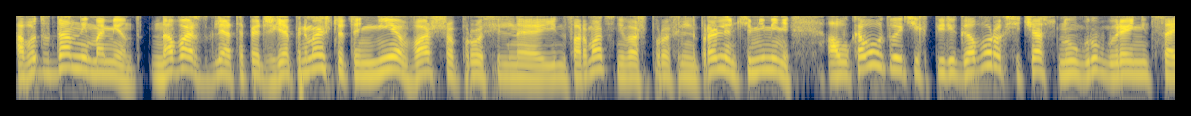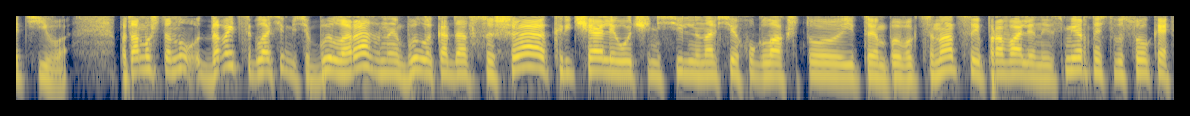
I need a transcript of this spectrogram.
А вот в данный момент, на ваш взгляд, опять же, я понимаю, что это не ваша профильная информация, не ваше профильное направление, но тем не менее, а у кого вот в этих переговорах сейчас, ну, грубо говоря, инициатива? Потому что, ну, давайте согласимся, было разное, было, когда в США кричали очень сильно на всех углах, что и темпы вакцинации провалены, и смертность высокая.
